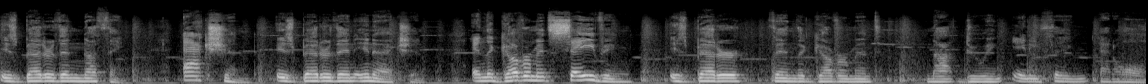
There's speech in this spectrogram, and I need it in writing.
is better than nothing. Action is better than inaction. And the government saving is better than the government not doing anything at all.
